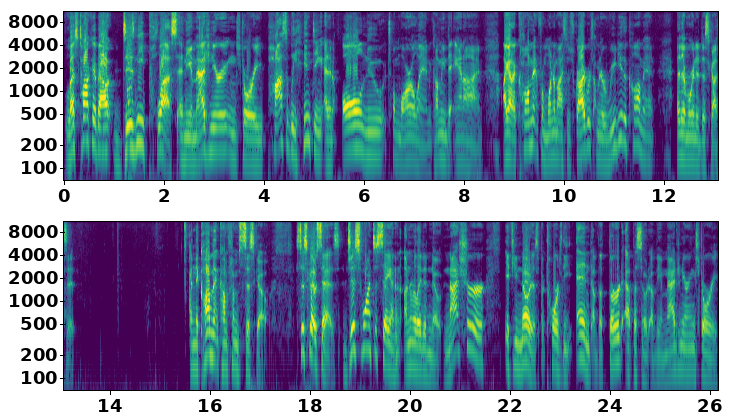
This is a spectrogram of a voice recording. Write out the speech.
Let's talk about Disney Plus and the Imagineering story possibly hinting at an all new Tomorrowland coming to Anaheim. I got a comment from one of my subscribers. I'm going to read you the comment and then we're going to discuss it. And the comment comes from Cisco. Cisco says, just want to say on an unrelated note, not sure if you noticed, but towards the end of the third episode of the Imagineering story,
